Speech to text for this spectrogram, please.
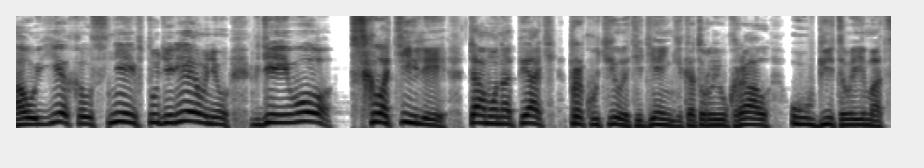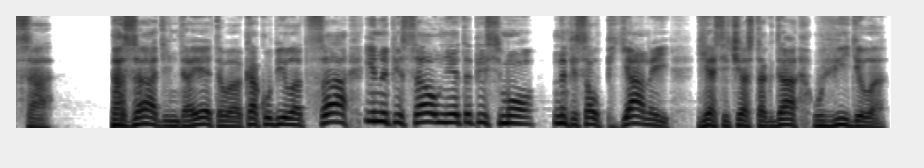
а уехал с ней в ту деревню, где его Схватили! Там он опять прокутил эти деньги, которые украл у убитого им отца. А за день до этого, как убил отца, и написал мне это письмо. Написал пьяный. Я сейчас тогда увидела.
